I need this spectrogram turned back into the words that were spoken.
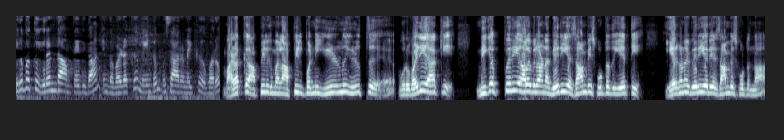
இருபத்தி இரண்டாம் தேதி தான் இந்த வழக்கு மீண்டும் விசாரணைக்கு வரும். வழக்கு அப்பீலுக்கு மேல அப்பீல் பண்ணி இழுன்னு இழுத்து ஒரு வழியாக்கி மிகப்பெரிய அளவிலான வெறிய சாம்பிஸ் கூட்டத்தை ஏத்தி ஏற்கனவே வெறியேறிய சாம்பிஸ் கூட்டம் தான்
